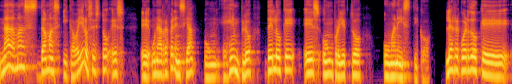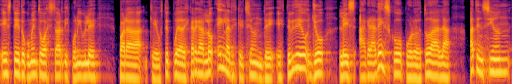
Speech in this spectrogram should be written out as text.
Nada más, damas y caballeros, esto es eh, una referencia, un ejemplo de lo que es un proyecto humanístico. Les recuerdo que este documento va a estar disponible para que usted pueda descargarlo en la descripción de este video. Yo les agradezco por toda la atención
